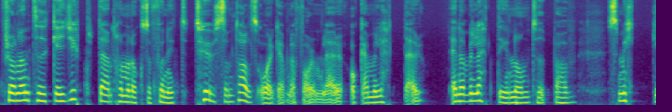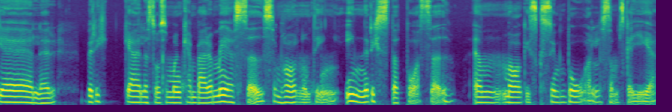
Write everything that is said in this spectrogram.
Från antika Egypten har man också funnit tusentals år gamla formler och amuletter. En amulett är någon typ av smycke eller bricka eller så som man kan bära med sig som har någonting inristat på sig. En magisk symbol som ska ge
